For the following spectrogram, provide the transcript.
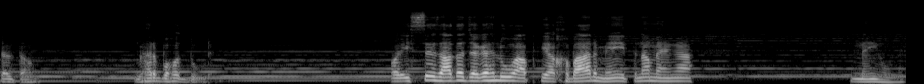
चलता हूँ। घर बहुत दूर है। और इससे ज़्यादा जगह लू आपके अखबार में इतना महँगा नहीं हूँ मैं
